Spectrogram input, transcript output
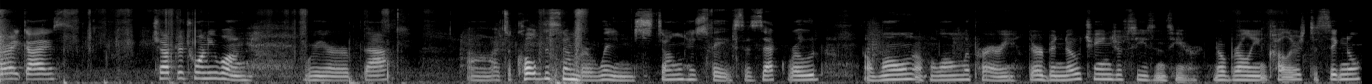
All right, guys. Chapter 21. We are back. Uh, it's a cold December. Wind stung his face as Zek rode alone along the prairie. There had been no change of seasons here. No brilliant colors to signal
